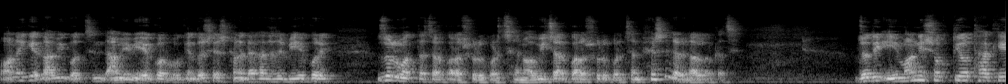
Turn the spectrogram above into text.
অনেকে দাবি করছেন যে, আমি বিয়ে করব। কিন্তু শেষখানে দেখা যাচ্ছে বিয়ে করে জুলম অত্যাচার করা শুরু করছেন, অবিচার করা শুরু করছেন, ফেসে যাবেন আল্লাহর কাছে। যদি ইমানি শক্তিও থাকে,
